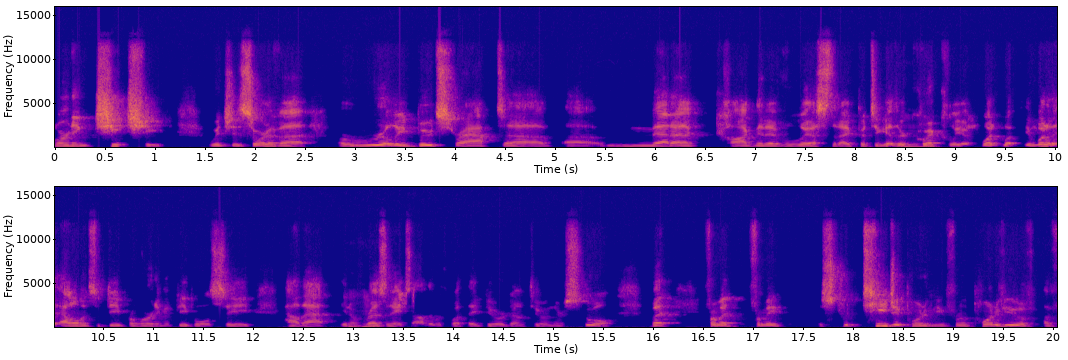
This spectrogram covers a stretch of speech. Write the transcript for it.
Learning Cheat Sheet, which is sort of a, a really bootstrapped uh, uh, meta cognitive list that I put together mm. quickly of what, what what are the elements of deeper learning, and people will see how that you know mm-hmm. resonates either with what they do or don't do in their school. But from a from a strategic point of view, from a point of view of, of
